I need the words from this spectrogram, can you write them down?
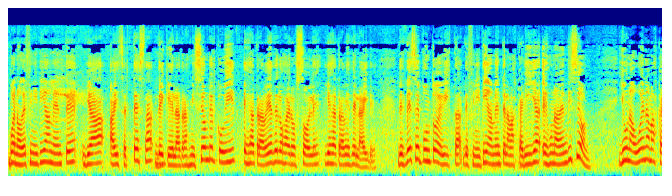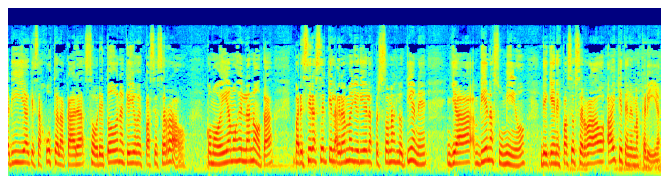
Bueno, definitivamente ya hay certeza de que la transmisión del COVID es a través de los aerosoles y es a través del aire. Desde ese punto de vista, definitivamente la mascarilla es una bendición y una buena mascarilla que se ajuste a la cara, sobre todo en aquellos espacios cerrados. Como veíamos en la nota, pareciera ser que la gran mayoría de las personas lo tiene ya bien asumido de que en espacios cerrados hay que tener mascarilla.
